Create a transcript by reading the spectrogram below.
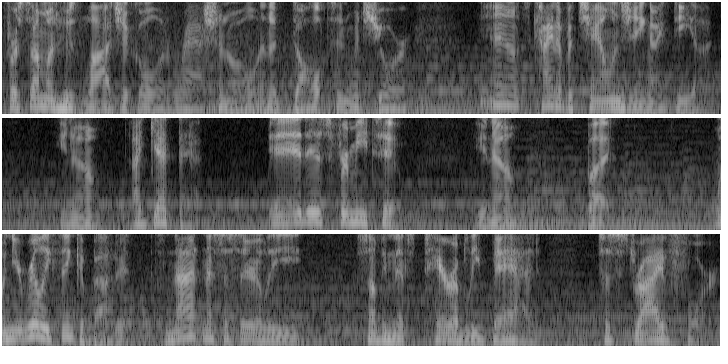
for someone who's logical and rational and adult and mature, you know, it's kind of a challenging idea, you know. I get that. It is for me too, you know. But when you really think about it, it's not necessarily something that's terribly bad to strive for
